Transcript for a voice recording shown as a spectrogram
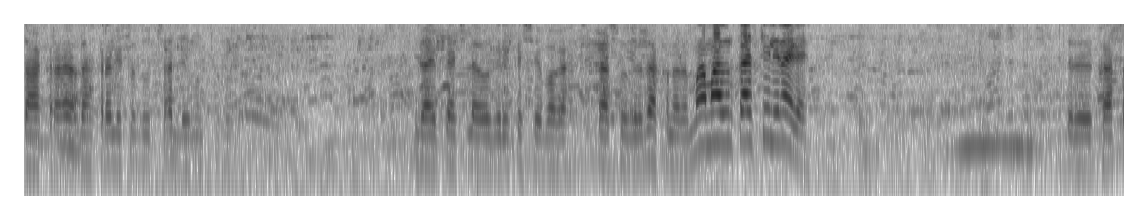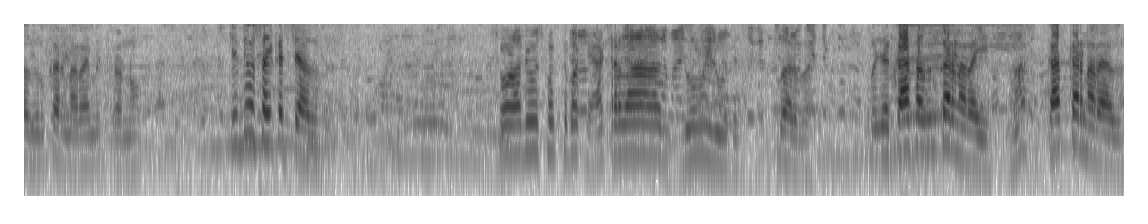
दहा अकरा दहा अकरा लिटर दूध चालले म्हणतो गाय पॅचला वगैरे आहे बघा. कास वगैरे दाखवणार. मामा अजून कास केली नाही काय? तर कास अजून करणार आहे मित्रांनो. किती दिवस आहे कच्चे अजून? सोळा दिवस फक्त बाकी अठराला दोन महिने होते. बरं बरं. म्हणजे कास अजून करणार आहे हा? कास करणार आहे अजून?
